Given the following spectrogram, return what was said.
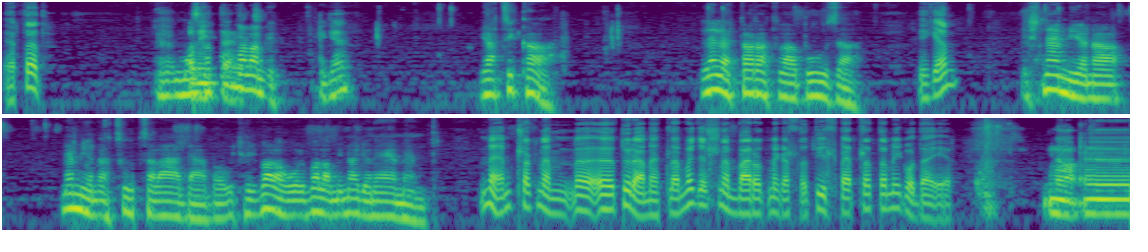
Érted? Mondhatok ittenit. valamit? Igen? Jacika, le lett aratva a búza, Igen? és nem jön a, nem jön a cucca ládába, úgyhogy valahol valami nagyon elment. Nem, csak nem türelmetlen vagy, és nem várod meg azt a 10 percet, amíg odaér. Na, ö,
